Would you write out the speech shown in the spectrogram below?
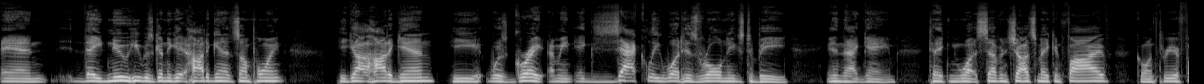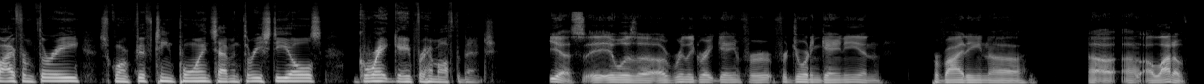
And they knew he was going to get hot again at some point. He got hot again. He was great. I mean, exactly what his role needs to be in that game. Taking what, seven shots, making five, going three or five from three, scoring 15 points, having three steals. Great game for him off the bench. Yes, it was a, really great game for, for Jordan Gainey and providing uh, a, a lot of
